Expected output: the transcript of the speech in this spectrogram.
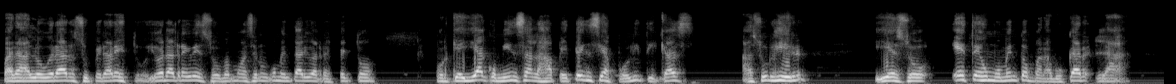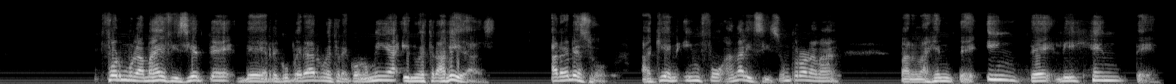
para lograr superar esto. Y ahora al regreso vamos a hacer un comentario al respecto porque ya comienzan las apetencias políticas a surgir y eso, este es un momento para buscar la fórmula más eficiente de recuperar nuestra economía y nuestras vidas. A regreso, aquí en Info Análisis, un programa para la gente inteligente.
